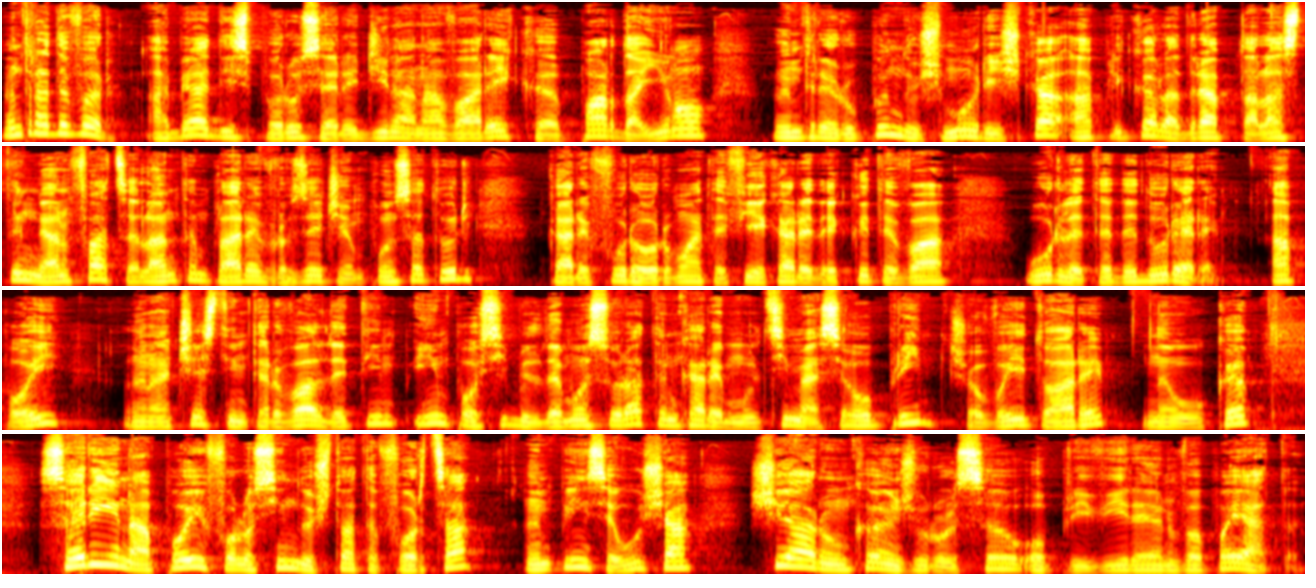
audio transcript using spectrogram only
Într-adevăr, abia dispăruse regina Navare că Pardaion, întrerupându-și morișca, aplică la dreapta, la stânga, în față, la întâmplare vreo zece împunsături, care fură urmate fiecare de câteva urlete de durere. Apoi, în acest interval de timp imposibil de măsurat în care mulțimea se opri, șovăitoare, năucă, sări înapoi folosindu-și toată forța, împinse ușa și aruncă în jurul său o privire învăpăiată.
